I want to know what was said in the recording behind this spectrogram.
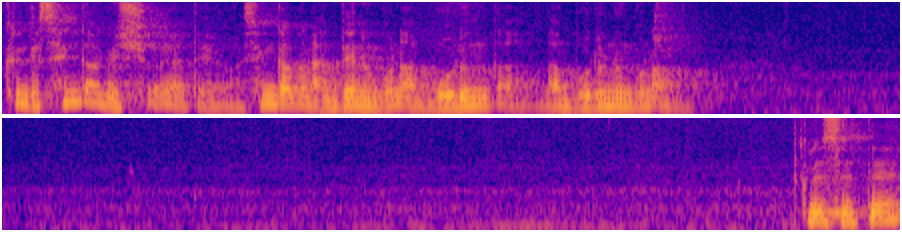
그러니까 생각이 쉬어야 돼요. 생각은 안 되는구나. 모른다. 난 모르는구나. 그랬을 때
